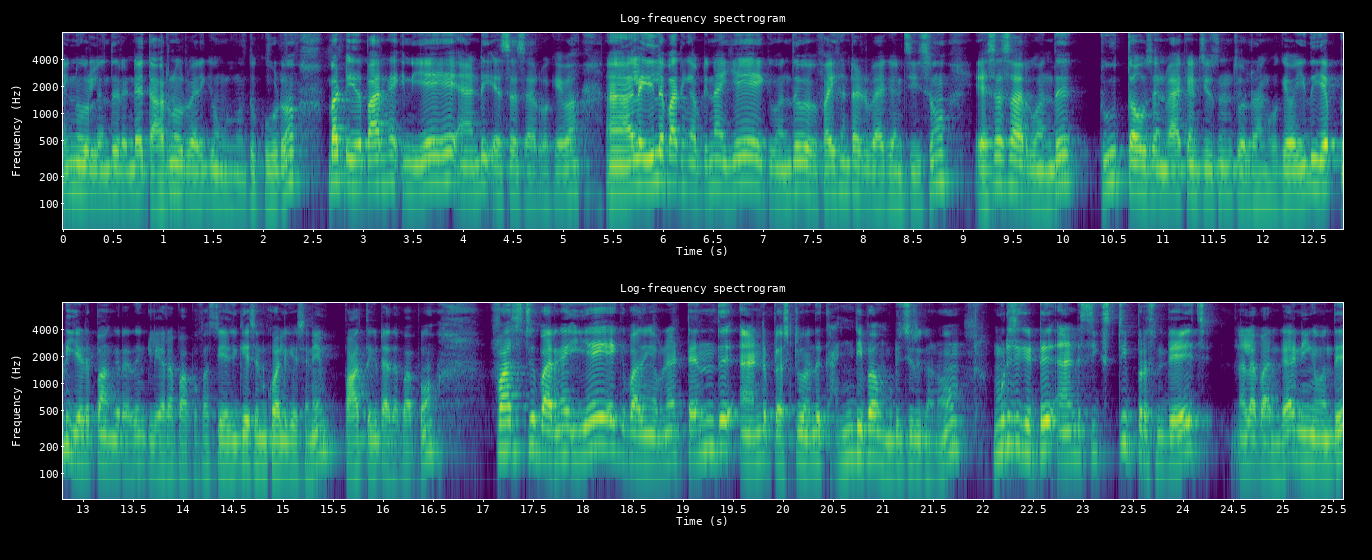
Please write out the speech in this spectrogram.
ஐநூறுலேருந்து ரெண்டாயிரத்தி அறநூறு வரைக்கும் உங்களுக்கு வந்து கூடும். பட் இதை பாருங்கள் இந்த ஏஏ அண்டு எஸ்எஸ்ஆர் ஓகேவா அதில் இதில் பார்த்தீங்க அப்படின்னா ஏஏக்கு வந்து ஃபைவ் ஹண்ட்ரட் வேகன்சிஸும் எஸ்எஸ்ஆருக்கு வந்து டூ தௌசண்ட் வேகன்சிஸ்னு சொல்கிறாங்க ஓகேவா இது எப்படி எடுப்பாங்கிறதும் கிளியராக பார்ப்போம். ஃபஸ்ட் எஜுகேஷன் குவாலிஃபிகேஷனையும் பார்த்துக்கிட்டு அதை பார்ப்போம். ஃபர்ஸ்ட்டு பாருங்கள் ஏஐக்கு பார்த்தீங்க அப்படின்னா டென்த்து அண்டு ப்ளஸ் டூ வந்து கண்டிப்பாக முடிச்சிருக்கணும். முடிச்சுக்கிட்டு அண்டு சிக்ஸ்டி பர்சன்டேஜ் நல்லா பாருங்கள் நீங்கள் வந்து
